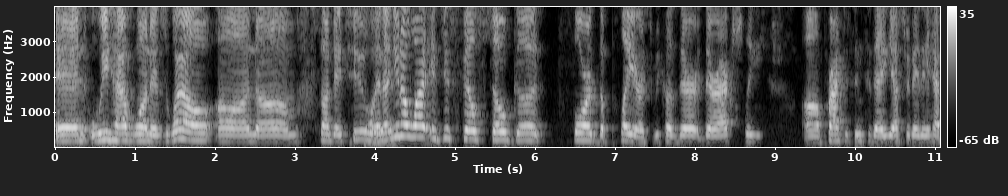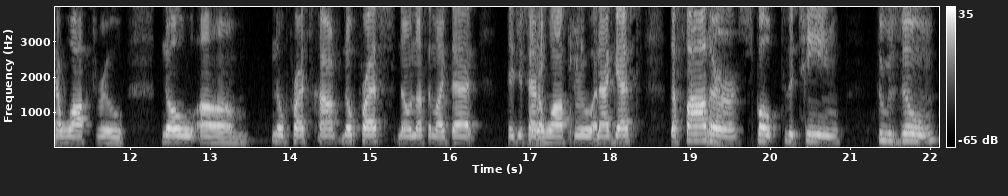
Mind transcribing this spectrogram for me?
And we have one as well on um, Sunday too. And uh, you know what? It just feels so good for the players because they're they're actually uh, practicing today. Yesterday they had a walkthrough, no um, no press conf, no press, no nothing like that. They just had a walkthrough, and I guess the father spoke to the team through Zoom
